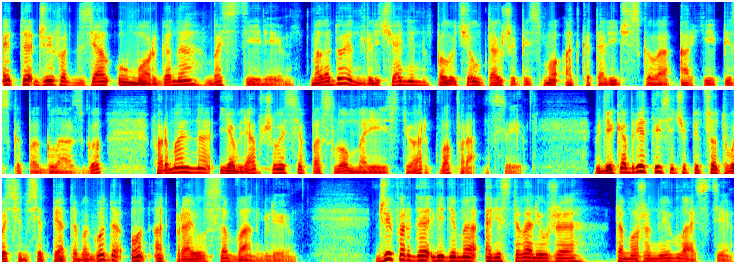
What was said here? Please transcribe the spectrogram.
это Джиффорд взял у Моргана в Бастилии. Молодой англичанин получил также письмо от католического архиепископа Глазго, формально являвшегося послом Марии Стюарт во Франции. В декабре 1585 года он отправился в Англию. Джиффорда, видимо, арестовали уже таможенные власти,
